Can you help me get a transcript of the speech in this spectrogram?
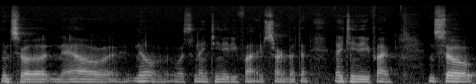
And so now, uh, no, it was 1985. Sorry about that. 1985. And so,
